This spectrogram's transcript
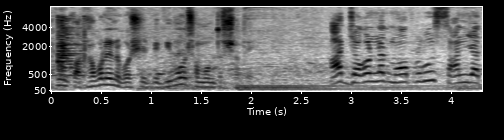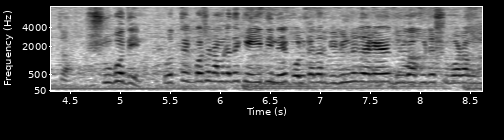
এখন কথা বলে নেব শিল্পী বিমল সামন্তর সাথে। আজ জগন্নাথ মহাপ্রভুর স্নানযাত্রা শুভ দিন। প্রত্যেক বছর আমরা দেখি এই দিনে কলকাতার বিভিন্ন জায়গায় দুর্গাপুজোর শুভারম্ভ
